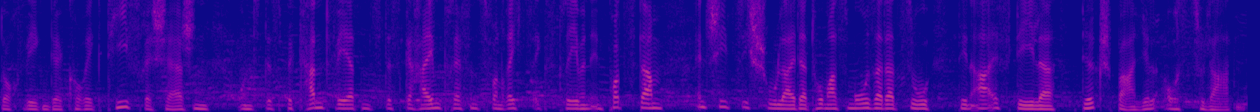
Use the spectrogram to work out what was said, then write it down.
Doch wegen der Korrektivrecherchen und des Bekanntwerdens des Geheimtreffens von Rechtsextremen in Potsdam entschied sich Schulleiter Thomas Moser dazu, den AfDler Dirk Spaniel auszuladen.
